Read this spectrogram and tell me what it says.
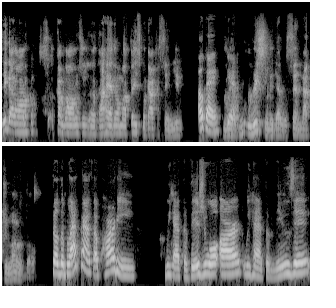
It got articles, a couple articles I had on my Facebook. I can send you. Okay. Yeah. Recently, that was sent not too long ago. So the Black Panther Party, we had the visual art, we had the music.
